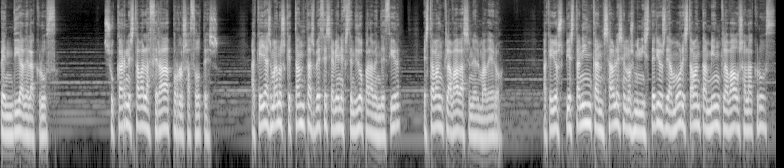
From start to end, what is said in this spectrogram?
pendía de la cruz. Su carne estaba lacerada por los azotes. Aquellas manos que tantas veces se habían extendido para bendecir estaban clavadas en el madero. Aquellos pies tan incansables en los ministerios de amor estaban también clavados a la cruz.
